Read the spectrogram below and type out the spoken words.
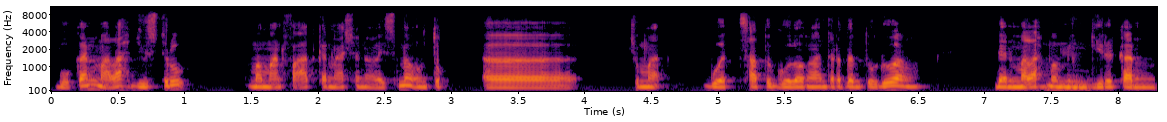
bukan malah justru memanfaatkan nasionalisme untuk eh, cuma buat satu golongan tertentu doang dan malah Hmm. meminggirkan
